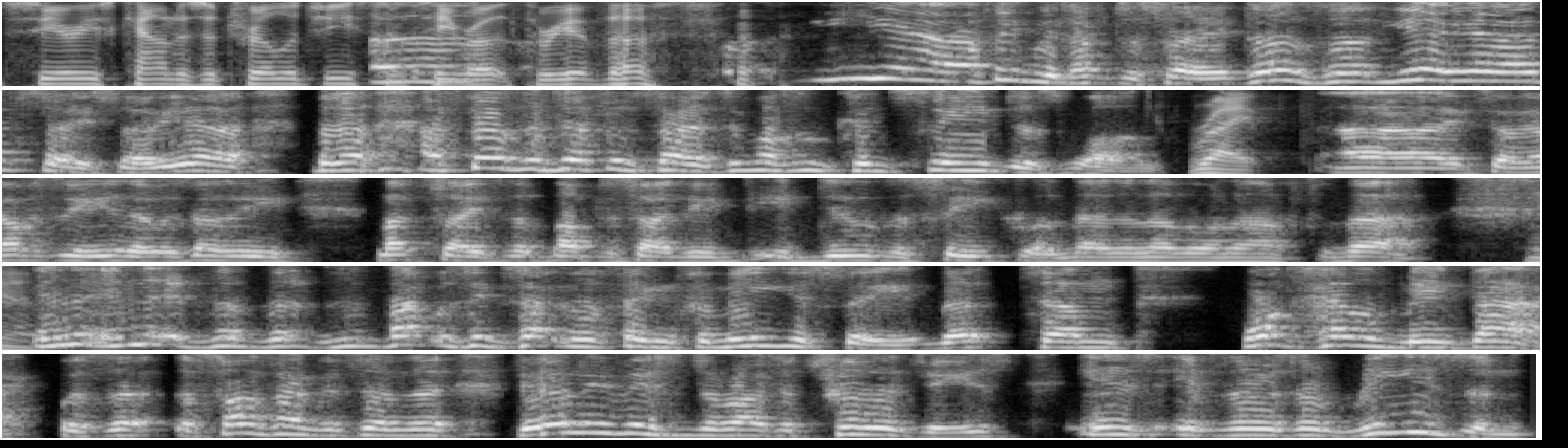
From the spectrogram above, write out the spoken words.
series count as a trilogy since uh, he wrote three of those? yeah, I think we'd have to say it does. Uh, yeah, yeah, I'd say so, yeah. But uh, I suppose the difference is it wasn't conceived as one. Right. Uh, so obviously, you know, it was only much later that Bob decided he'd, he'd do the sequel and then another one after that. Yeah. In, in, the, the, that was exactly the thing for me, you see, that um, what held me back was that, as far as I'm concerned, the, the only reason to write a trilogy is, is if there is a reason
